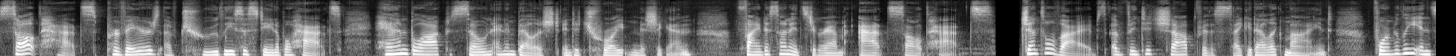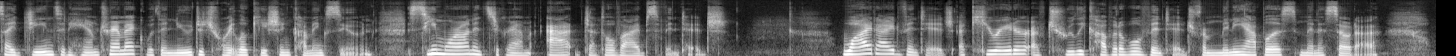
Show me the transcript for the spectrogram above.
Salt Hats, purveyors of truly sustainable hats, hand blocked, sewn, and embellished in Detroit, Michigan. Find us on Instagram at Salt Hats. Gentle Vibes, a vintage shop for the psychedelic mind, formerly inside Jeans in Hamtramck with a new Detroit location coming soon. See more on Instagram at Gentle Vibes Vintage. Wide Eyed Vintage, a curator of truly covetable vintage from Minneapolis, Minnesota.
